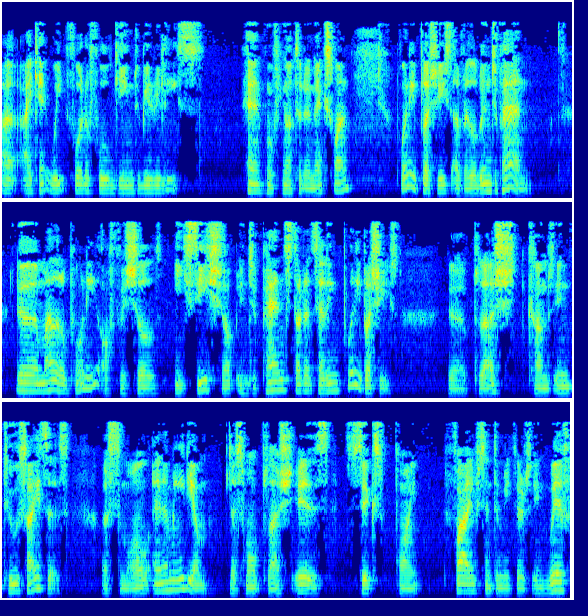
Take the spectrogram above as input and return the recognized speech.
Uh, I can't wait for the full game to be released. And moving on to the next one, Pony plushies available in Japan. The My Little Pony official EC shop in Japan started selling pony plushies. The plush comes in two sizes, a small and a medium. The small plush is 6.5 centimeters in width,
